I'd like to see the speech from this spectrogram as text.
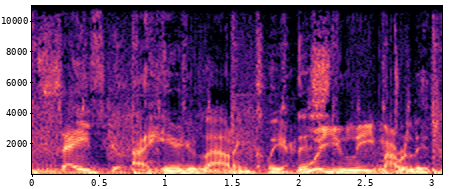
savior. I hear you loud and clear. This- Will you lead my religion?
